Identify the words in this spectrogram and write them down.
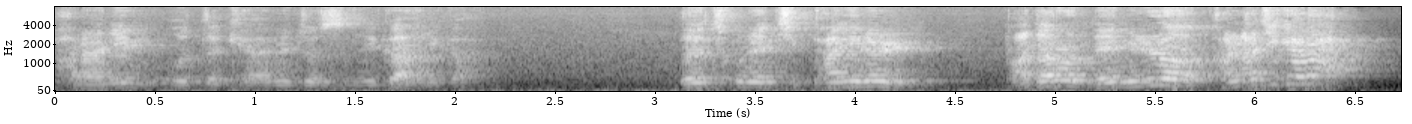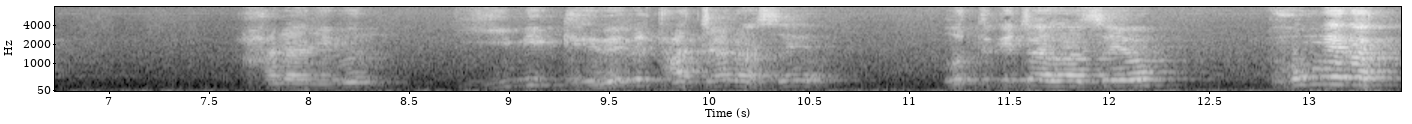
하나님 어떻게 하면 좋습니까? 하니까 너 손에 지팡이를 바다로 내밀러 갈라지게 하라! 하나님은 이미 계획을 다 짜놨어요. 어떻게 짜놨어요? 홍해가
